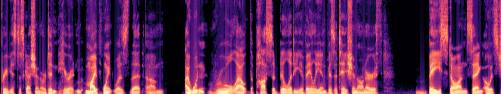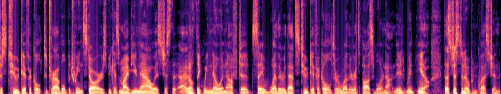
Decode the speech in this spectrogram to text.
previous discussion or didn't hear it, my point was that um, I wouldn't rule out the possibility of alien visitation on Earth based on saying, oh, it's just too difficult to travel between stars. Because my view now is just that I don't think we know enough to say whether that's too difficult or whether it's possible or not. It, we, you know, that's just an open question.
